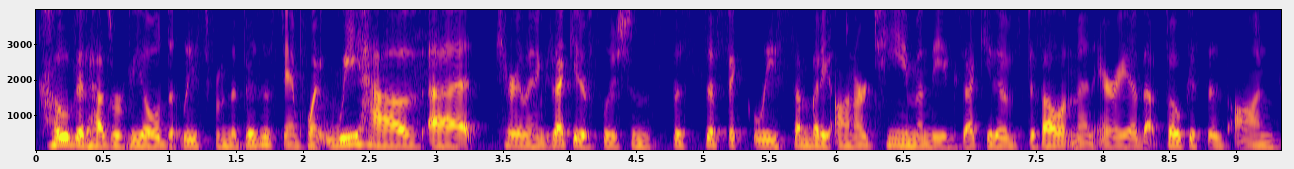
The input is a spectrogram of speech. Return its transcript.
covid has revealed at least from the business standpoint we have at Carolyn executive solutions specifically somebody on our team in the executive development area that focuses on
